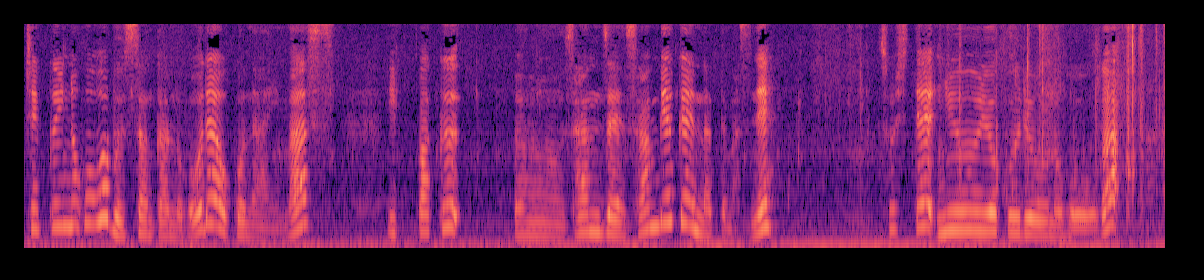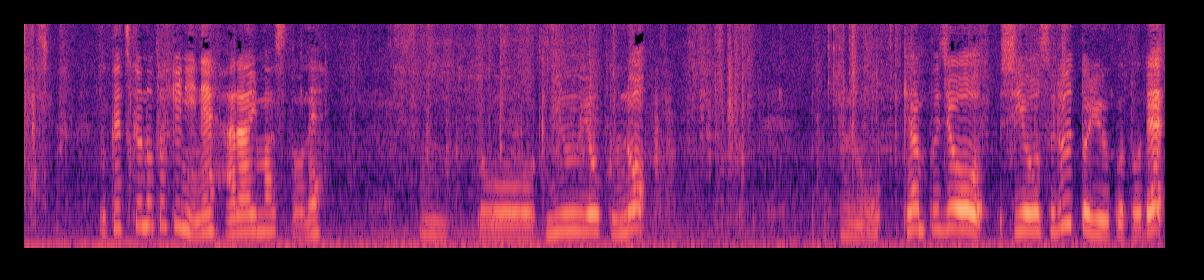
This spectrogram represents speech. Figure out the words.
チェックインの方は物産館の方で行います。1泊うん3300円になってますね。そして入浴料の方が受付の時にね払いますとね、うん、と入浴のあのキャンプ場を使用するということで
